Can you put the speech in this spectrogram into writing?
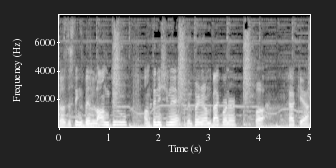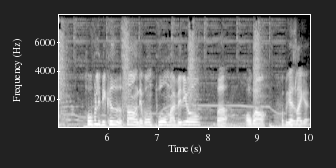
because this thing's been long due on finishing it. I've been putting it on the back burner, but heck yeah. Hopefully because of the song, they won't pull my video, but oh well. Hope you guys like it.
